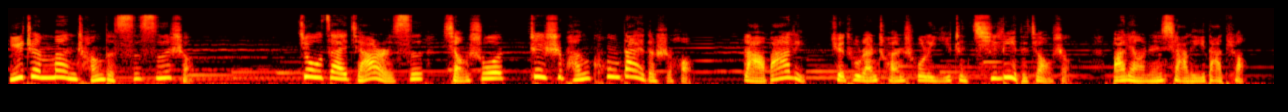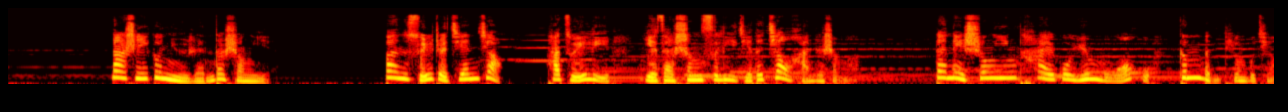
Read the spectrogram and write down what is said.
一阵漫长的嘶嘶声。就在贾尔斯想说这是盘空带的时候，喇叭里却突然传出了一阵凄厉的叫声，把两人吓了一大跳。那是一个女人的声音，伴随着尖叫，她嘴里也在声嘶力竭地叫喊着什么，但那声音太过于模糊，根本听不清。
